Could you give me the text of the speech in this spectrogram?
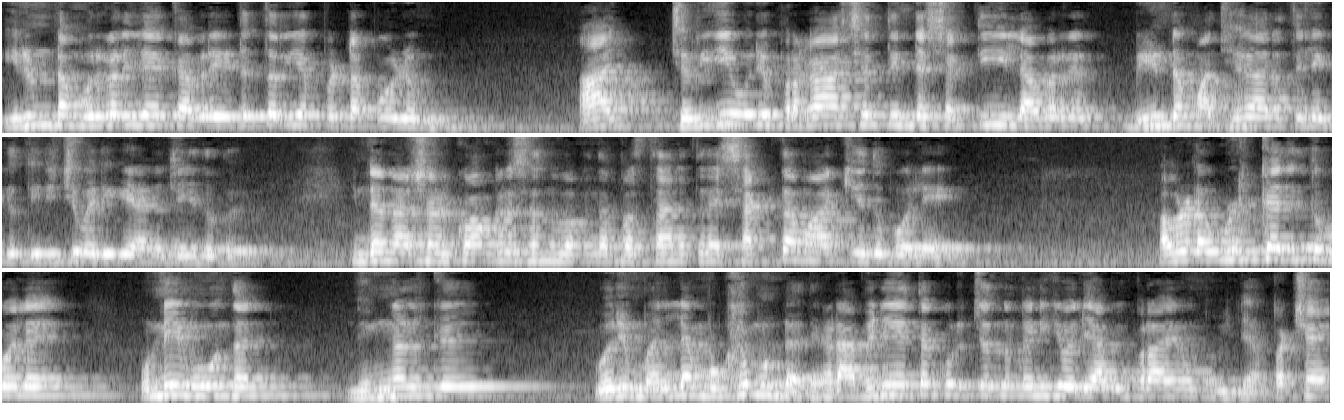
ഇരുണ്ട മുറികളിലേക്ക് അവരെ എടുത്തെറിയപ്പെട്ടപ്പോഴും ആ ചെറിയ ഒരു പ്രകാശത്തിന്റെ ശക്തിയിൽ അവർ വീണ്ടും അധികാരത്തിലേക്ക് തിരിച്ചു വരികയാണ് ചെയ്തത്. ഇന്റർനാഷണൽ കോൺഗ്രസ് എന്ന് പറയുന്ന പ്രസ്ഥാനത്തിനെ ശക്തമാക്കിയതുപോലെ അവരുടെ ഉൾക്കരുത്ത് പോലെ ഉണ്ണി മൂന്തൻ നിങ്ങൾക്ക് ഒരു നല്ല മുഖമുണ്ട്. നിങ്ങളുടെ അഭിനയത്തെക്കുറിച്ചൊന്നും എനിക്ക് വലിയ അഭിപ്രായമൊന്നുമില്ല. പക്ഷേ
